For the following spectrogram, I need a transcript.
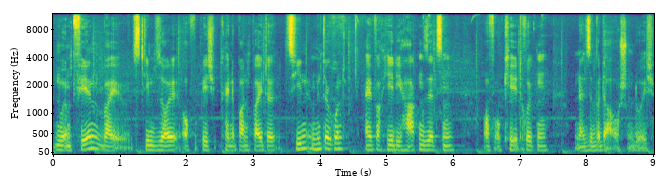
nur empfehlen, weil Steam soll auch wirklich keine Bandbreite ziehen im Hintergrund. Einfach hier die Haken setzen, auf OK drücken und dann sind wir da auch schon durch.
